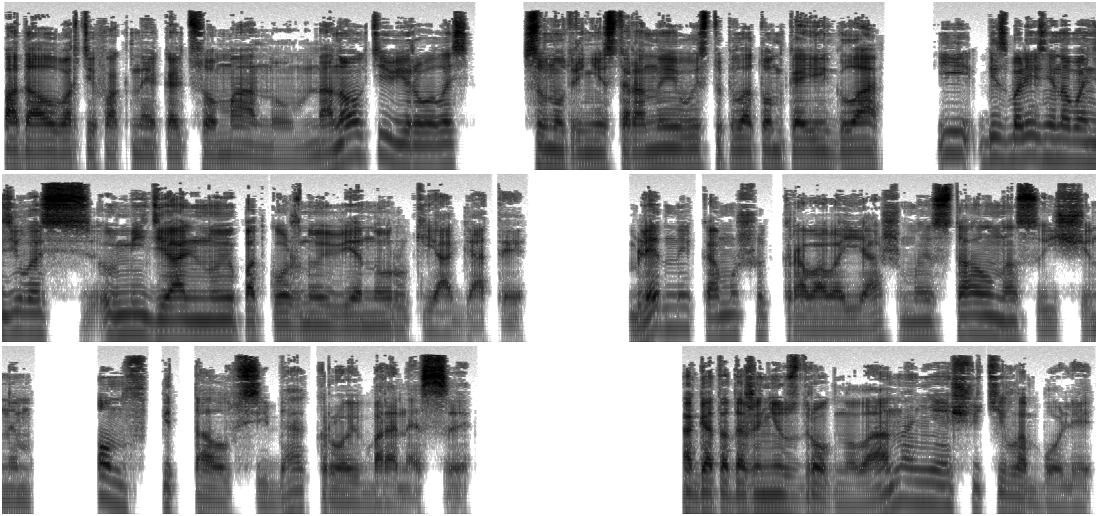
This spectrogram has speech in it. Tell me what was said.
Подал в артефактное кольцо ману, оно активировалось, с внутренней стороны выступила тонкая игла и безболезненно вонзилась в медиальную подкожную вену руки Агаты. Бледный камушек кровавой яшмы стал насыщенным. Он впитал в себя кровь баронессы. Агата даже не вздрогнула, она не ощутила боли.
